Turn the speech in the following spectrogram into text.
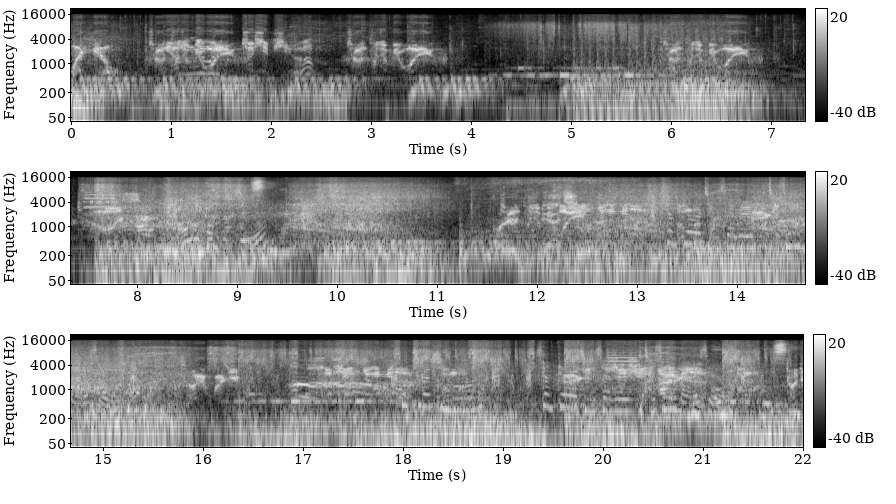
완료. 전투 준비 완료. 주십시오. 전투 준비 완료. 전투 준비 완료. 좋았어. 아군이 공격받고 있습니다. 전투 준비 완료. 상태와 증상을 자세히 말하세요. 사령관님. 수신 중입니다. 호출하신 분 상태와 증상을 자세히 아군이 말하세요. 공격받고 있습니다.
